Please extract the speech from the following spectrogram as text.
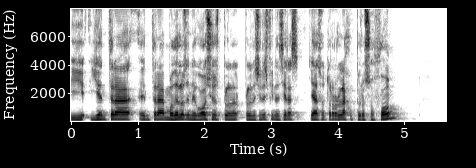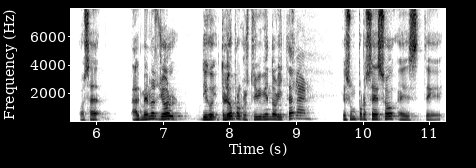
Y, y entra, entra modelos de negocios, pla- planeaciones financieras, ya es otro relajo. Pero Sofom, o sea, al menos yo digo, te lo digo porque lo estoy viviendo ahorita, Claro. es un proceso este,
